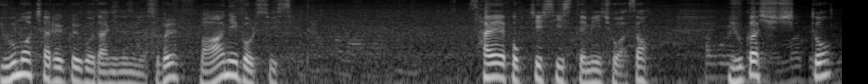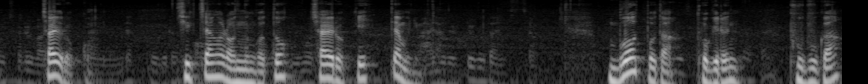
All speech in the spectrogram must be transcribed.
유모차를 끌고 다니는 모습을 많이 볼 수 있습니다. 사회복지 시스템이 좋아서 육아 휴직도 자유롭고 직장을 얻는 것도 자유롭기 때문입니다. 무엇보다 독일은 부부가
